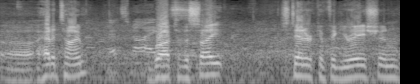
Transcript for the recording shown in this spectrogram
uh, ahead of time That's nice. brought to the site, standard configuration,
